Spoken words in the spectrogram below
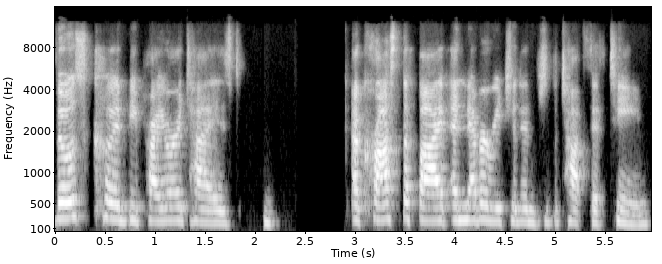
those could be prioritized across the five and never reach it into the top 15,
